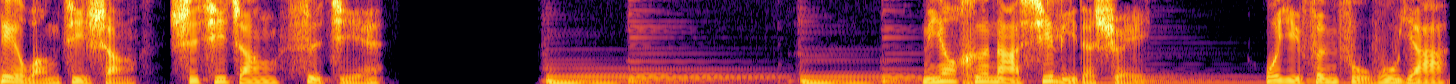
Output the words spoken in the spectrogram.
列王记上十七章四节，你要喝那溪里的水，我已吩咐乌鸦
